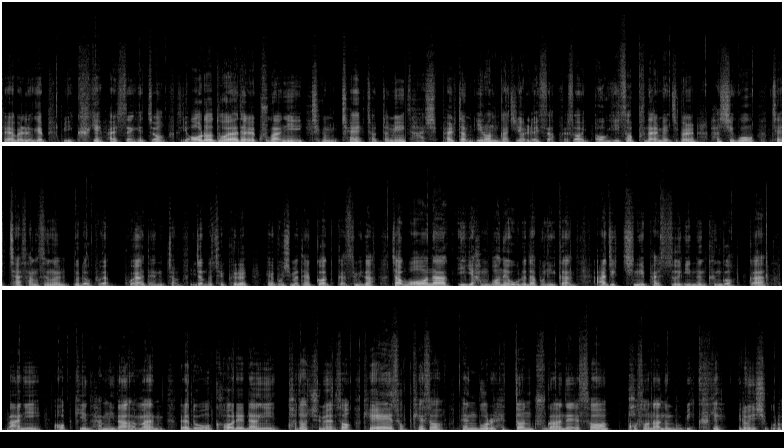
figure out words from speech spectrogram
페어밸류 갭이 크게 발생했죠. 열어둬야 될 구간이 지금 최 저점이 48.1원까지 열려 있어. 그래서 여기서 분할 매집을 하시고 재차 상승을 누려보야 보야 되는 점, 이 점도 체크를 해 보시면 될 것 같습니다. 자, 워낙 이게 한 번에 오르다 보니까 아직 진입할 수 있는 근거가 많이 없긴 합니다만 그래도 거래량이 터져주면서 계속해서 횡보를 했던 구간에서 벗어나는 무비 크게 이런 식으로.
